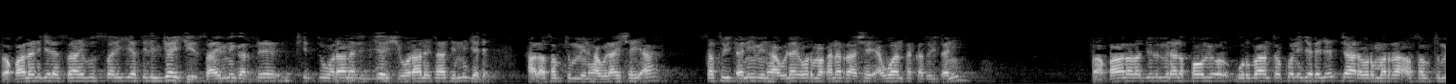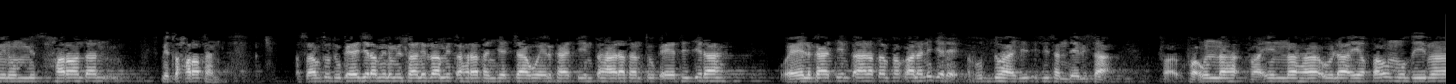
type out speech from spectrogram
فقال نجد صاحب السرية للجيش. صاحب نقرتي جت ورانا للجيش ورانا سات نجد هل أصبتم من هؤلاء شيئا؟ ستويتني من هؤلاء ورمك نرى شيئا وأنت كتويتني فقال رجل من القوم قربان تكون جد ججار ورمر أصبت منهم مسحرة مطهرة. أصابت تكيجر من مسان الرام طهرة ججا ويلكاتين طهارة تكيتجرا ويلكاتين طهارة فقال نجد. ردها سيسا ديبسا. فإن, هؤلاء قوم ضما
